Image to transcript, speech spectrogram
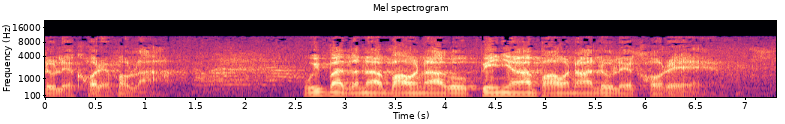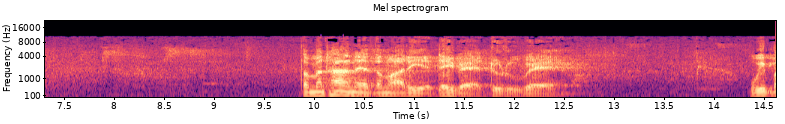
လို့လည်းခေါ်တယ်မဟုတ်လားဝိပဿနာဘာဝနာကိုပညာဘာဝနာလို့လည်းခေါ်တယ်သ မထနဲ့တမာတိအဓိပ္ပာယ်အတူတူပဲဝိပ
